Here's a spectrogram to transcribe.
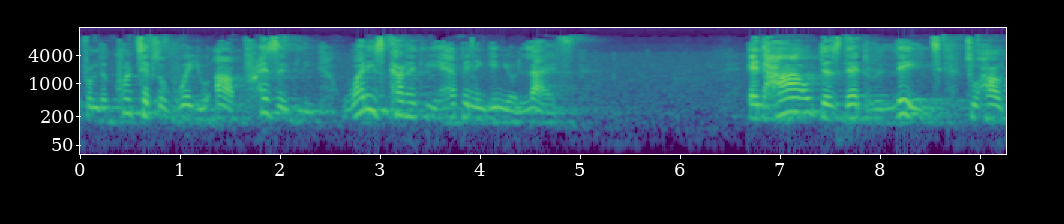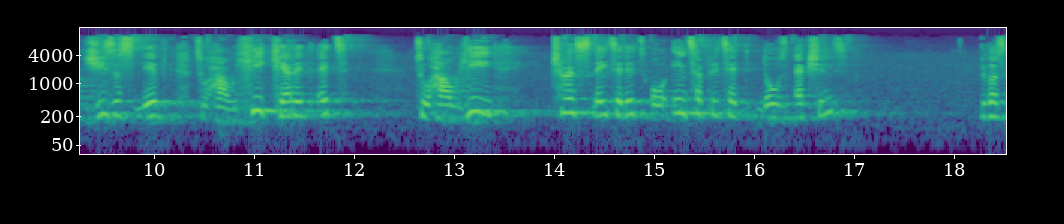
from the context of where you are presently, what is currently happening in your life, and how does that relate to how Jesus lived, to how he carried it, to how he translated it or interpreted those actions? Because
